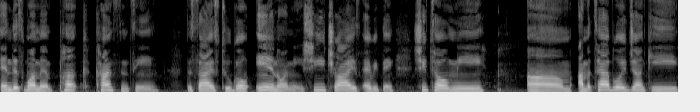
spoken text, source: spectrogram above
And this woman, Punk Constantine, decides to go in on me. She tries everything. She told me um, I'm a tabloid junkie.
